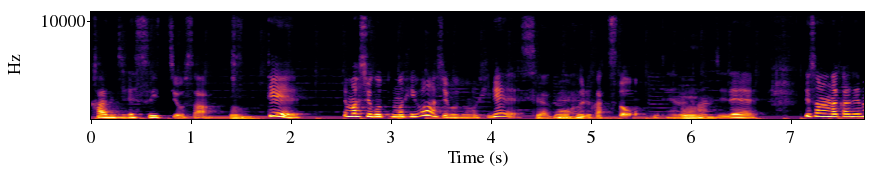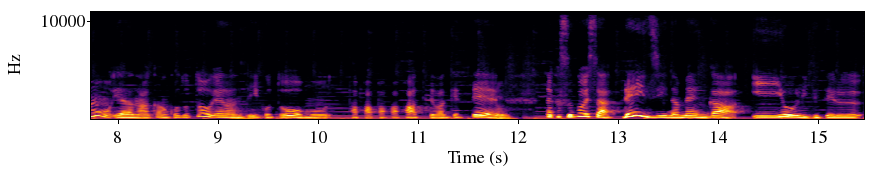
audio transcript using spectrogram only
感じでスイッチをさいうん。でで、まあ、仕事の日は仕事の日でもうフル活動みたいな感じで、でその中でもやらなあかんこととやらんでいいことをもうパパパパパって分けて、うん。なんかすごいさレイジーな面がいいように出てる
